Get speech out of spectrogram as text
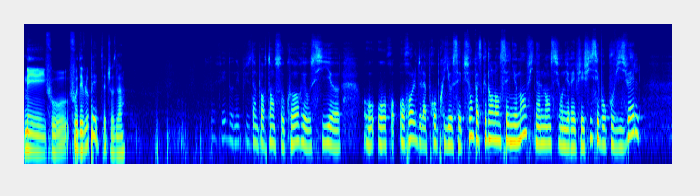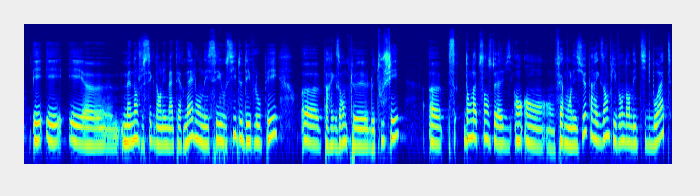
Mais il faut, faut développer cette chose-là. Tout à fait, donner plus d'importance au corps et aussi euh, au, rôle de la proprioception, parce que dans l'enseignement, finalement, si on y réfléchit, c'est beaucoup visuel. Et, euh, maintenant, je sais que dans les maternelles, on essaie aussi de développer, euh, par exemple, le toucher. Euh, dans l'absence de la vie, en, fermant les yeux, par exemple, ils vont dans des petites boîtes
